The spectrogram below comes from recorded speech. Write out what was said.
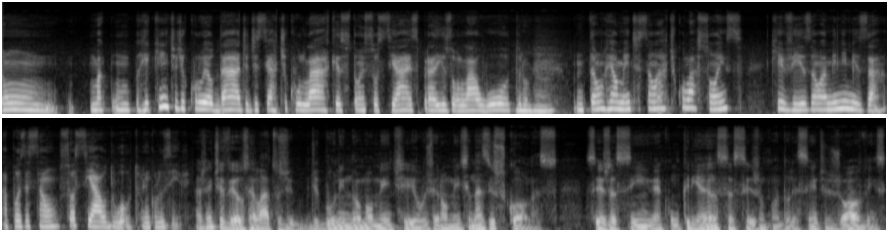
um, uma, um requinte de crueldade, de se articular questões sociais para isolar o outro. Uhum. Então, realmente são articulações que visam a minimizar a posição social do outro, inclusive. A gente vê os relatos de, de bullying normalmente ou geralmente nas escolas, seja assim né, com crianças, sejam com adolescentes, jovens.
